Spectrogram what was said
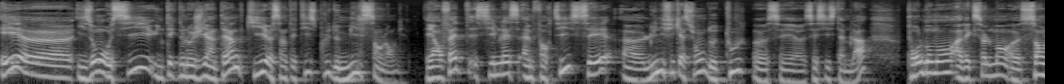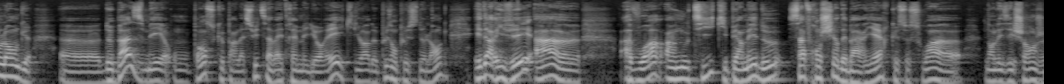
Et ils ont aussi une technologie interne qui synthétise plus de 1100 langues. Et en fait, Seamless M40, c'est euh, l'unification de tous euh, euh, ces systèmes-là. Pour le moment, avec seulement 100 langues de base, mais on pense que par la suite, ça va être amélioré et qu'il y aura de plus en plus de langues, et d'arriver à avoir un outil qui permet de s'affranchir des barrières, que ce soit dans les échanges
